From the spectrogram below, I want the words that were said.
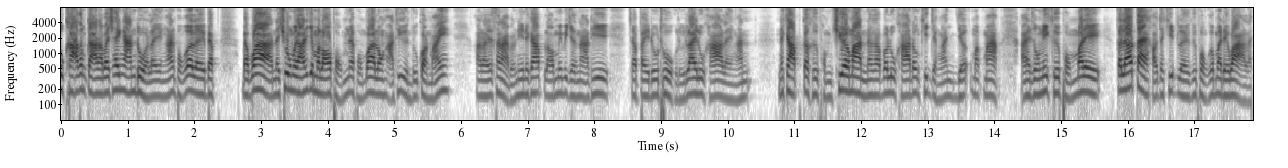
ลูกค้าต้องการเอาไปใช้งานด่วนอะไรอย่างนั้น ผมก็เลยแบบแบบว่าในช่วงเวลาที่จะมารอผมเนี่ยผมว่าลองหาที่อื่นดูก่อนไหม อะไรลักษณะแบบนี้นะครับเราไม่มีเจตนาที่จะไปดูถูกหรือไล่ลูกค้าอะไรอย่างนั้นนะครับก็คือผมเชื่อมั่นนะครับว่าลูกค้าต้องคิดอย่างนั้นเยอะมากๆไอ้ตรงนี้คือผมไม่ได้ก็แล้วแต่เขาจะคิดเลยคือผมก็ไม่ได้ว่าอะไร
